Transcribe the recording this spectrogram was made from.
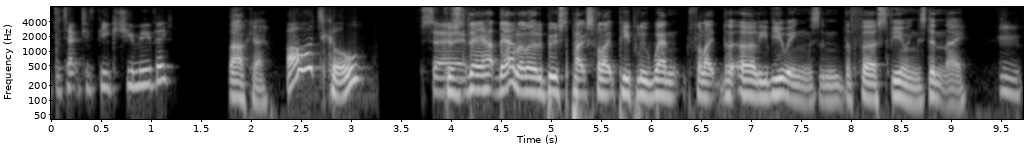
Detective Pikachu movie. Okay. Oh, that's cool. So Because they had, they had a load of booster packs for like people who went for like the early viewings and the first viewings, didn't they? Mm.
